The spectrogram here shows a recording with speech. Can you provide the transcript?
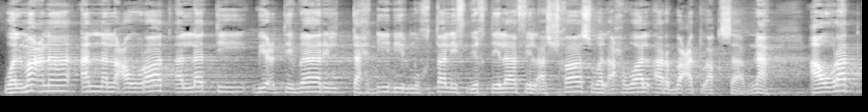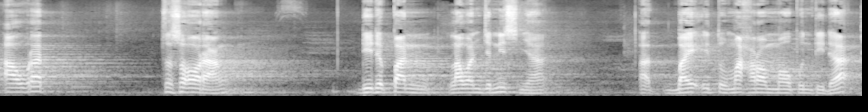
Wal ma'na anna al-awrat allati bi'tibari al-tahdid al-mukhtalif bi ikhtilaf al-ashkhas wal ahwal arba'atu aqsam. Nah, aurat-aurat seseorang di depan lawan jenisnya baik itu mahram maupun tidak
